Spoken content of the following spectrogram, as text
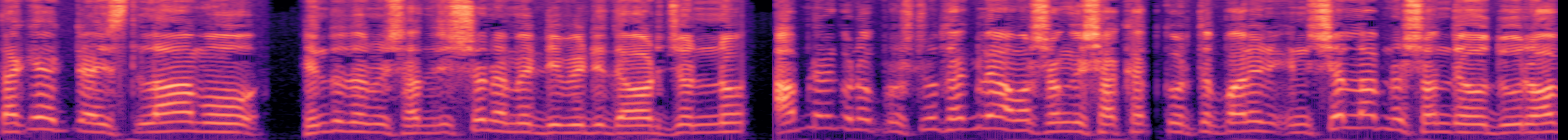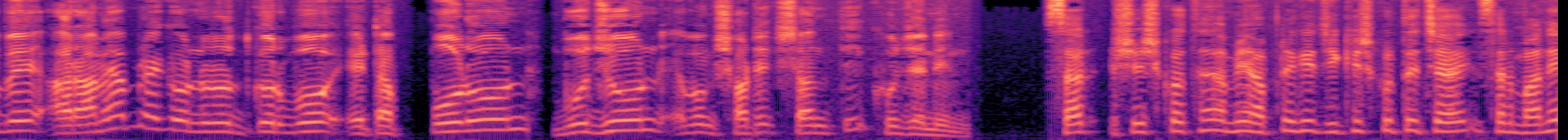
তাকে একটা ইসলাম ও হিন্দু ধর্মের সাদৃশ্য নামে ডিভিডি দেওয়ার জন্য। আপনার কোনো প্রশ্ন থাকলে আমার সঙ্গে সাক্ষাৎ করতে পারেন। ইনশাল্লাহ আপনার সন্দেহ দূর হবে। আর আমি আপনাকে অনুরোধ করব এটা পড়ুন বুঝুন এবং সঠিক শান্তি খুঁজে নিন। স্যার শেষ কথা আমি আপনাকে জিজ্ঞেস করতে চাই স্যার মানে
